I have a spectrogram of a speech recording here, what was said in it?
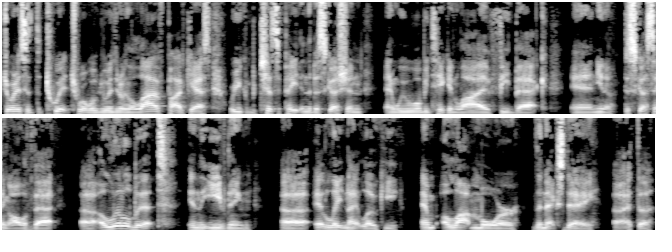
join us at the Twitch where we'll be doing the live podcast where you can participate in the discussion and we will be taking live feedback and, you know, discussing all of that uh, a little bit in the evening uh, at late night Loki and a lot more the next day uh, at the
